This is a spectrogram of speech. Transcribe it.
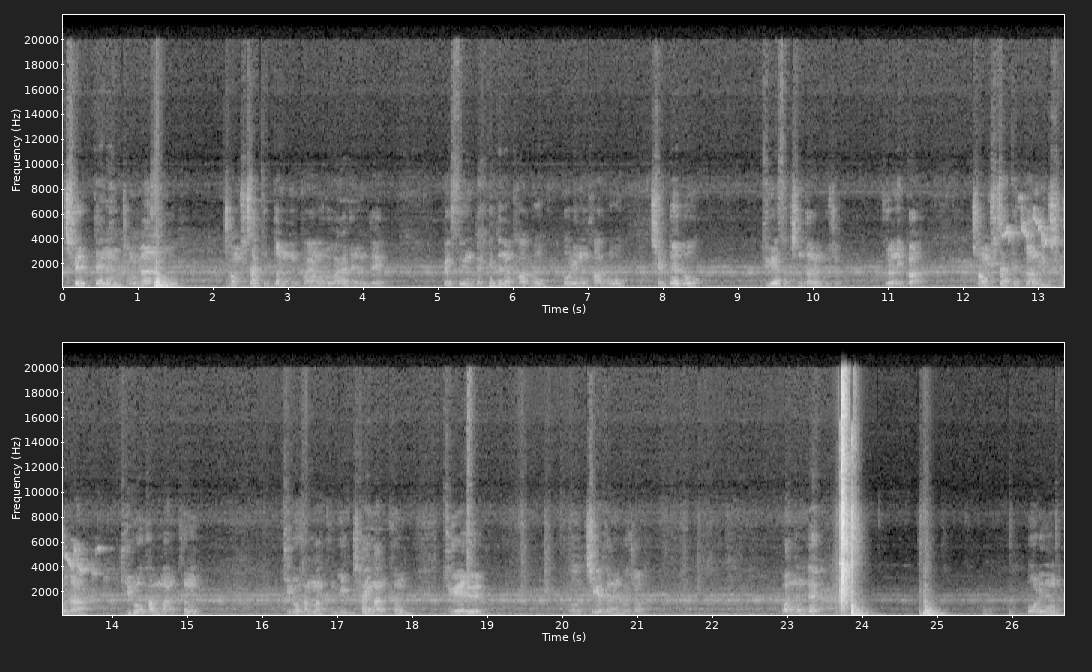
칠 때는 정면으로 처음 시작했던 방향으로 와야 되는데 백스윙 때 헤드는 가고 머리는 가고 칠 때도 뒤에서 친다는 거죠. 그러니까 처음 시작했던 위치보다 뒤로 간 만큼 뒤로 간 만큼 이 차이만큼 뒤에를 어, 치게 되는 거죠. 왔는데 머리는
